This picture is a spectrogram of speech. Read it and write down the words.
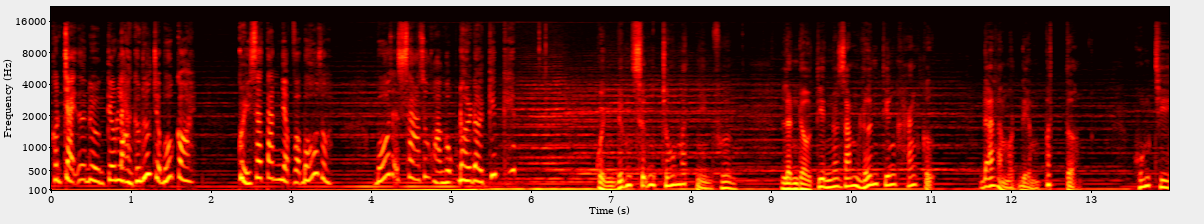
con chạy ra đường kêu làng kêu nước cho bố coi. Quỷ gia tăng nhập vào bố rồi. Bố sẽ xa xuống hỏa ngục đời đời kiếp kiếp. Quỳnh đứng sững chố mắt nhìn Phương. Lần đầu tiên nó dám lớn tiếng kháng cự. Đã là một điểm bất tưởng Huống chi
